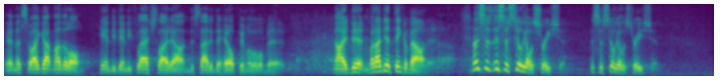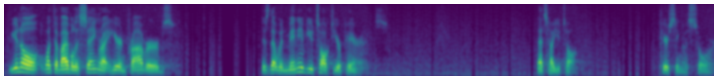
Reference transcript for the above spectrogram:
and uh, so I got my little handy dandy flashlight out and decided to help him a little bit. No, I didn't, but I did think about it. Now, this is this is a silly illustration. This is a silly illustration. You know what the Bible is saying right here in Proverbs is that when many of you talk to your parents, that's how you talk piercing of a sword.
